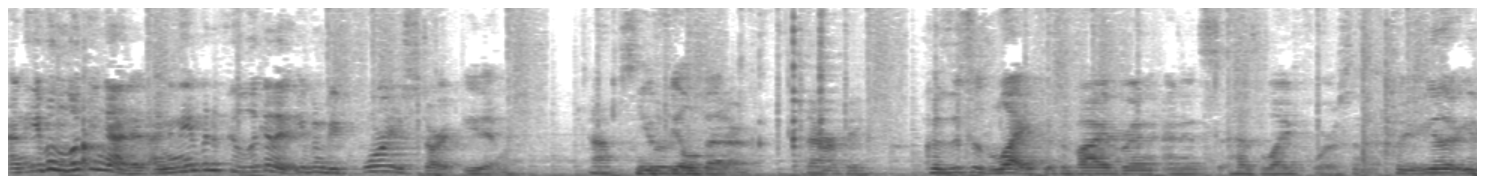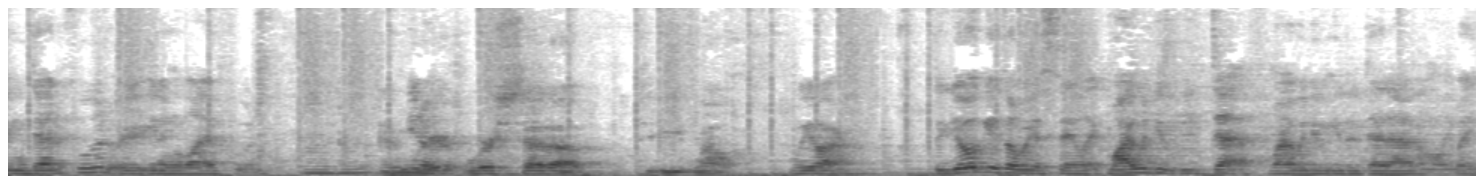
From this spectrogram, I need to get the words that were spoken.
And even looking at it, I mean, even if you look at it, even before you start eating, Absolutely. you feel better. therapy. Because this is life, it's vibrant and it has life force in it. So you're either eating dead food or you're eating live food. Mm-hmm. And You we're, we're set up to eat well. We are. The yogis always say, like, why would you eat death? Why would you eat a dead animal? Like,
